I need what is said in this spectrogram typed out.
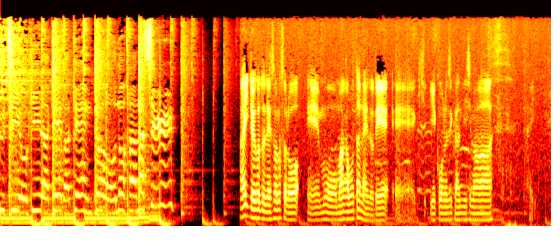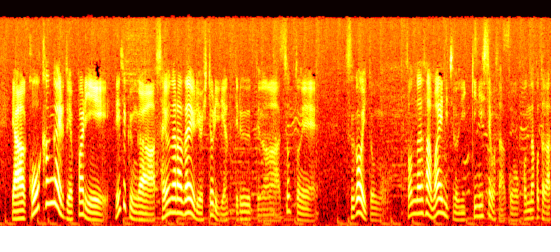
口を開けば健康の話。はいということでそろそろ、えー、もう間が持たないので、えー、下校の時間にします、はい、いやこう考えるとやっぱりレジ君がさよならだよりを1人でやってるっていうのはちょっとねすごいと思う。そんなさ毎日の日記にしてもさこうこんなことがあっ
